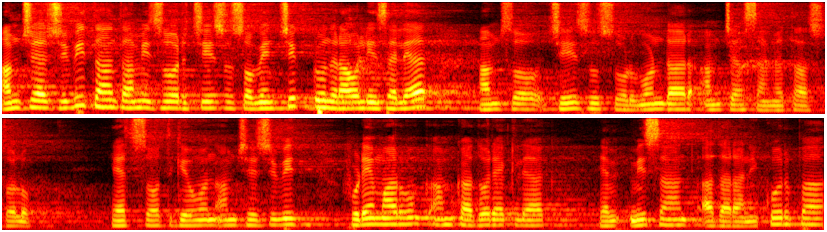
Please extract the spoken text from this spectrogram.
आमच्या जिवितांत आमी जर जेजू सवें चिकटून रावली जाल्यार आमचो जेजू सोडवंडार आमच्या सांगाता आसतलो. हेच सोत घेवन आमचें जिवीत फुडें मारूंक आमकां दर एकल्याक ह्या मिसांत आदारांनी करपा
